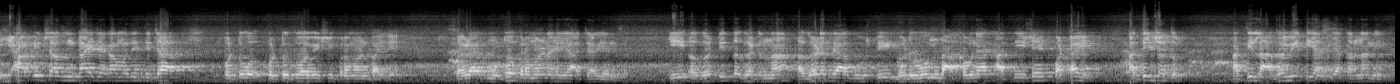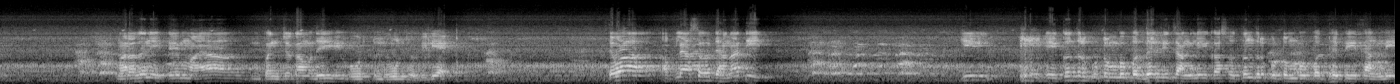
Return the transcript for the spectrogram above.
ह्यापेक्षा अजून काय जगामध्ये तिच्या पटव पटुत्वाविषयी प्रमाण पाहिजे. सगळ्यात मोठं प्रमाण आहे आचार्यांचं. की अघटित घटना अघडत्या गोष्टी घडवून दाखवण्यात अतिशय पटाई अतिचतुर अति लाघवी ती असल्या कारणाने महाराजांनी ते माया पंचकामध्ये ही गोष्ट लिहून ठेवलेली आहे. तेव्हा आपल्या असं ध्यानात येईल की एकत्र कुटुंब पद्धती चांगली का स्वतंत्र कुटुंब पद्धती चांगली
